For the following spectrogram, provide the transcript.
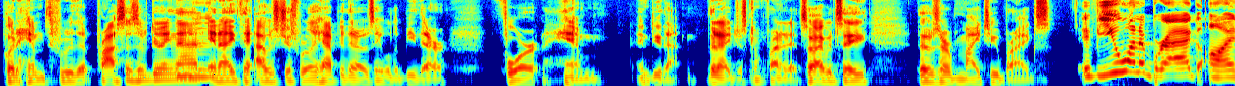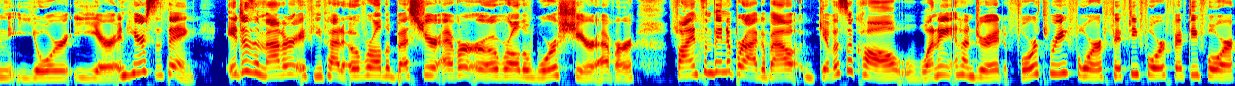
put him through the process of doing that. Mm-hmm. And I think I was just really happy that I was able to be there for him and do that, that I just confronted it. So I would say those are my two brags. If you want to brag on your year, and here's the thing it doesn't matter if you've had overall the best year ever or overall the worst year ever. Find something to brag about. Give us a call, 1 800 434 5454,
